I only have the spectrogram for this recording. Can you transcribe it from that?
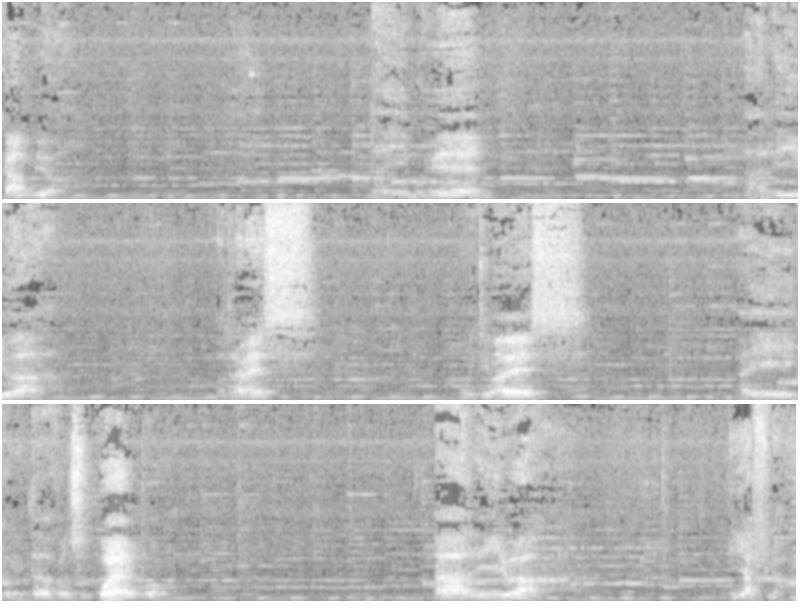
Cambio. Su cuerpo. Arriba. Y aflojo.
